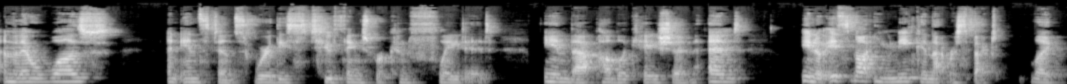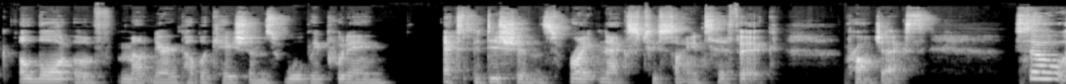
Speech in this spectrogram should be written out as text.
And there was an instance where these two things were conflated in that publication. And, you know, it's not unique in that respect. Like a lot of mountaineering publications will be putting expeditions right next to scientific projects. So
